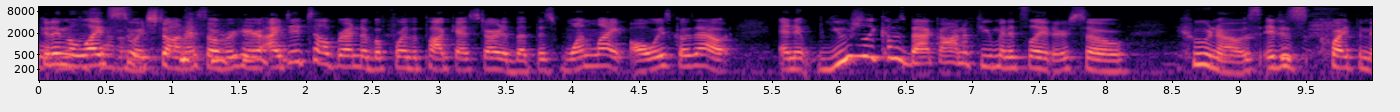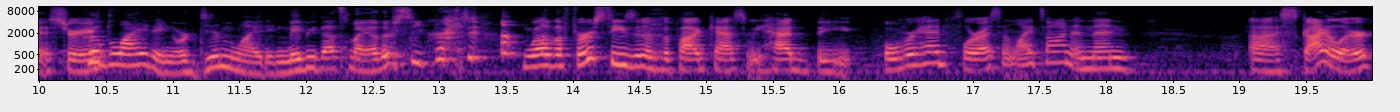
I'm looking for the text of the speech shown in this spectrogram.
Getting the lights switched on us over here. I did tell Brenda before the podcast started that this one light always goes out and it usually comes back on a few minutes later, so who knows? It is quite the mystery. Good lighting or dim lighting. Maybe that's my other secret. Well, the first season of the podcast, we had the overhead fluorescent lights on, and then uh, Skylar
